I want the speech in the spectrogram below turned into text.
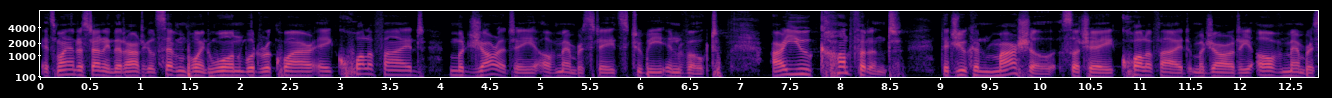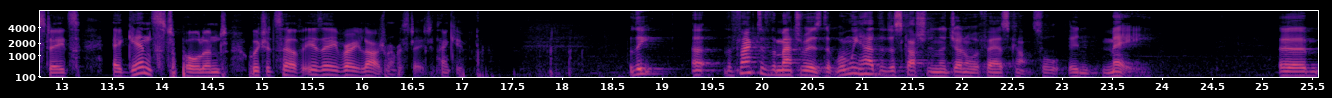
it's my understanding that Article 7.1 would require a qualified majority of member states to be invoked. Are you confident that you can marshal such a qualified majority of member states against Poland, which itself is a very large member state? Thank you. The, uh, the fact of the matter is that when we had the discussion in the General Affairs Council in May, um,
